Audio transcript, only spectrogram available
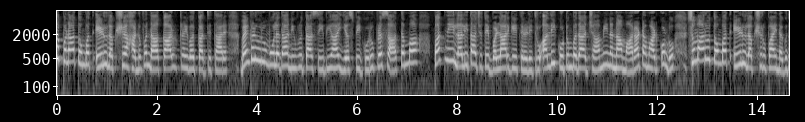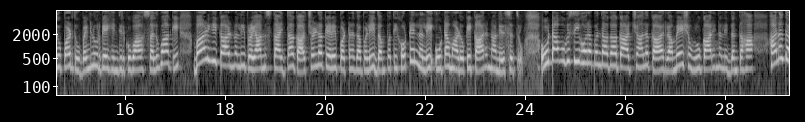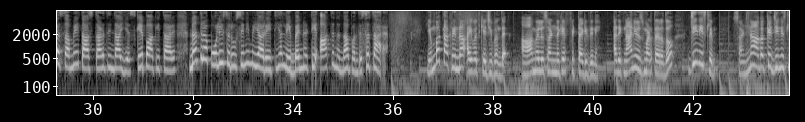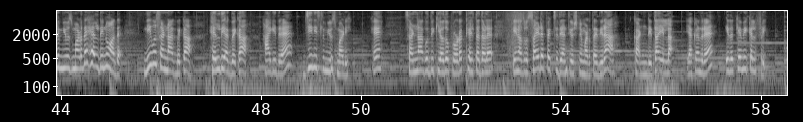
ಪೊಲೀಸಪ್ಪನ ತೊಂಬತ್ತೇಳು ಲಕ್ಷ ಹಣವನ್ನ car driver ಕದ್ದಿದ್ದಾರೆ Bengaluru ಮೂಲದ ನಿವೃತ್ತ ಸಿಬಿಐ ಎಸ್ಪಿ ಗುರುಪ್ರಸಾದ್ ತಮ್ಮ ಪತ್ನಿ ಲಲಿತಾ ಜೊತೆ ಬಳ್ಳಾರಿಗೆ ತೆರಳಿದ್ರು. ಅಲ್ಲಿ ಕುಟುಂಬದ ಜಾಮೀನನ್ನ ಮಾರಾಟ ಮಾಡಿಕೊಂಡು ಸುಮಾರು ತೊಂಬತ್ತೇಳು ಲಕ್ಷ ರೂಪಾಯಿ ನಗದು ಪಡೆದು ಬೆಂಗಳೂರಿಗೆ ಹಿಂದಿರುಗುವ ಸಲುವಾಗಿ ಬಾಡಿಗೆ ಕಾರಿನಲ್ಲಿ ಪ್ರಯಾಣಿಸ್ತಾ ಇದ್ದಾಗ ಚಳ್ಳಕೆರೆ ಪಟ್ಟಣದ ಬಳಿ ದಂಪತಿ ಹೋಟೆಲ್ನಲ್ಲಿ ಊಟ ಮಾಡೋಕೆ ಕಾರನ್ನ ನಿಲ್ಲಿಸಿದ್ರು. ಊಟ ಮುಗಿಸಿ ಹೊರ ಬಂದಾಗ ಕಾರ್ ಚಾಲಕ ರಮೇಶ್ ಅವರು ಕಾರಿನಲ್ಲಿದ್ದಂತಹ ಹಣದ ಸಮೇತ ಸ್ಥಳದಿಂದ ಎಸ್ಕೇಪ್ ಆಗಿದ್ದಾರೆ. ನಂತರ ಪೊಲೀಸರು ಸಿನಿಮೆಯ ರೀತಿಯಲ್ಲಿ ಬೆನ್ನಟ್ಟಿ ಆತನನ್ನ ಬಂಧಿಸಿದ್ದಾರೆ. ಎಂಬತ್ನಾಲ್ಕರಿಂದ ಐವತ್ತು ಕೆ ಜಿ ಬಂದೆ. ಆಮೇಲೂ ಸಣ್ಣಗೆ ಫಿಟ್ ಆಗಿದ್ದೀನಿ. ಅದಕ್ಕೆ ನಾನು ಯೂಸ್ ಮಾಡ್ತಾ ಇರೋದು ಜೀನಿ ಸ್ಲಿಮ್ ಸಣ್ಣ ಆಗೋಕ್ಕೆ ಜೀನಿ ಸ್ಲಿಮ್ ಯೂಸ್ ಮಾಡದೆ ಹೆಲ್ದಿನೂ ಅದೇ. ನೀವು ಸಣ್ಣ ಆಗಬೇಕಾ? ಹೆಲ್ದಿ ಆಗಬೇಕಾ? ಹಾಗಿದ್ರೆ ಜೀನಿ ಸ್ಲಿಮ್ ಯೂಸ್ ಮಾಡಿ. ಹೇ, ಸಣ್ಣ ಆಗೋದಿಕ್ಕೆ ಯಾವುದೋ ಪ್ರಾಡಕ್ಟ್ ಹೇಳ್ತಾ ಇದ್ದಾಳೆ. ಏನಾದರೂ ಸೈಡ್ ಎಫೆಕ್ಟ್ಸ್ ಇದೆ ಅಂತ ಯೋಚನೆ ಮಾಡ್ತಾ ಇದ್ದೀರಾ? ಖಂಡಿತ ಇಲ್ಲ. ಯಾಕಂದರೆ ಇದು ಕೆಮಿಕಲ್ ಫ್ರೀ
